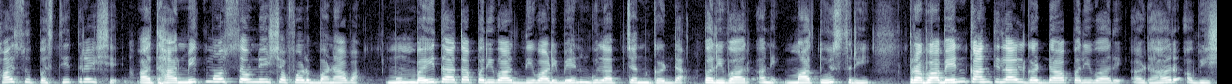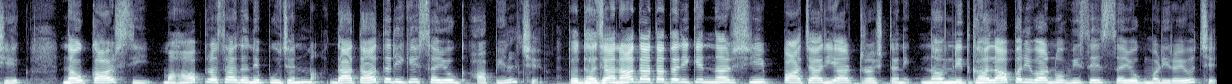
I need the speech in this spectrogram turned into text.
ખાસ ઉપસ્થિત રહેશે. આ ધાર્મિક મહોત્સવને સફળ બનાવવા મુંબઈ દાતા પરિવાર દિવાળીબેન ગુલાબચંદ ગડ્ડા પરિવાર અને માતુશ્રી પ્રભાબેન કાંતિલાલ ગડ્ડા પરિવારે અઢાર અભિષેક નવકારસિંહ મહાપ્રસાદ અને પૂજનમાં દાતા તરીકે સહયોગ આપેલ છે. તો ધજાના દાતા તરીકે નરસિંહ પાચારિયા ટ્રસ્ટની નવનીત ઘાલા પરિવારનો વિશેષ સહયોગ મળી રહ્યો છે.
